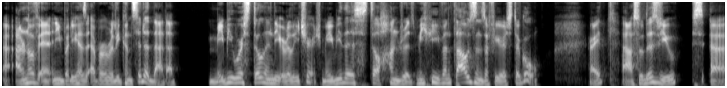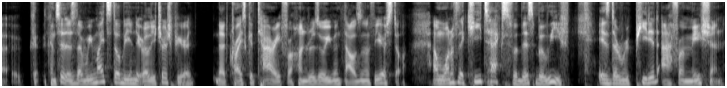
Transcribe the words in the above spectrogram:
I don't know if anybody has ever really considered that, that maybe we're still in the early church. Maybe there's still hundreds, maybe even thousands of years to go right? Uh, so this view uh, c- considers that we might still be in the early church period, that Christ could tarry for hundreds or even thousands of years still. And one of the key texts for this belief is the repeated affirmation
